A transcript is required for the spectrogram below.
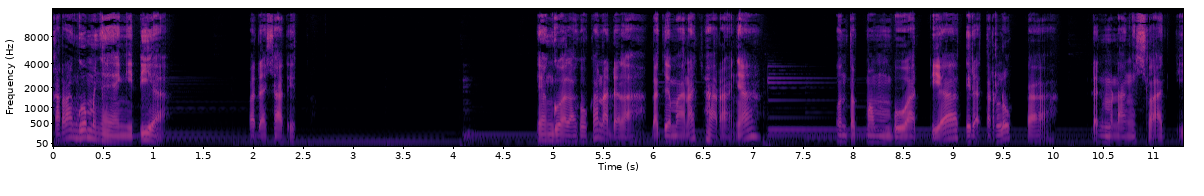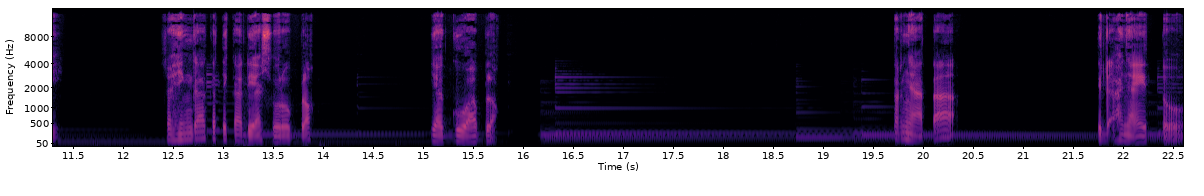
karena gue menyayangi dia pada saat itu yang gue lakukan adalah bagaimana caranya untuk membuat dia tidak terluka dan menangis lagi. Sehingga ketika dia suruh blok, ya gua blok. Ternyata tidak hanya itu.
